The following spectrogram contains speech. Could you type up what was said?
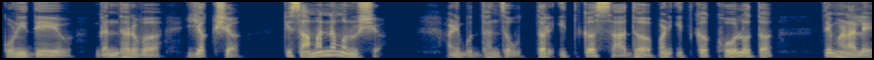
कोणी देव गंधर्व यक्ष की सामान्य मनुष्य? आणि बुद्धांचं उत्तर इतकं साधं पण इतकं खोल होतं ते म्हणाले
